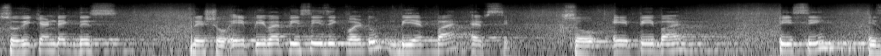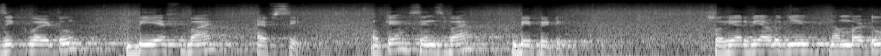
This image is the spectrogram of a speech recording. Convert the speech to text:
So we can take this ratio. AP by PC is equal to BF by FC so AP by PC is equal to BF by FC okay since by BPT so here we have to give number 2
